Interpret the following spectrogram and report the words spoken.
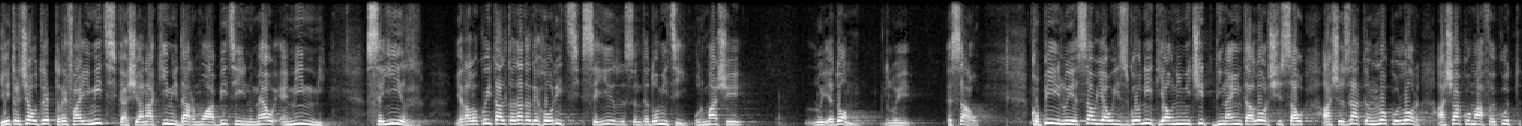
Ei treceau drept refaimiți, ca și anachimii, dar moabiții îi numeau emimi. Seir era locuit altădată de horiți. Seir sunt edomiții, urmașii lui Edom, lui Esau. Copiii lui Esau i-au izgonit, i-au nimicit dinaintea lor și s-au așezat în locul lor, așa cum a făcut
